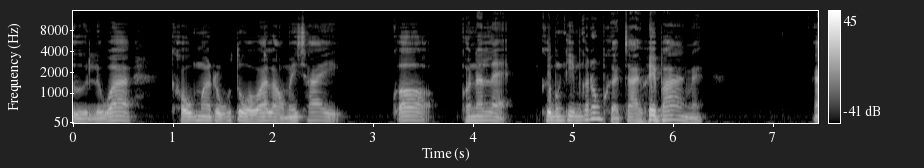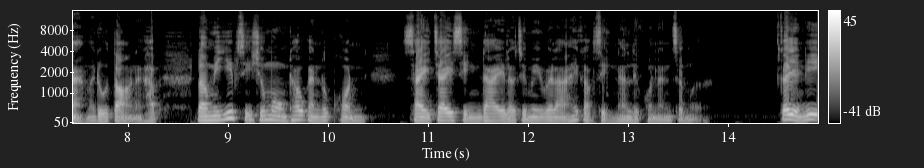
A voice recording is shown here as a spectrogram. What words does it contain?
อื่นหรือว่าเขามารู้ตัวว่าเราไม่ใช่ ก็ก็นั่นแหละ คือบางทีมันก็ต้องเผื่อใจไว้บ้างนะอะมาดูต่อนะครับ เรามี 24 ชั่วโมงเท่ากันทุกคน ใส่ใจสิ่งใดเราจะมีเวลาให้กับสิ่งนั้นหรือคนนั้นเสมอ ก็อย่างที่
